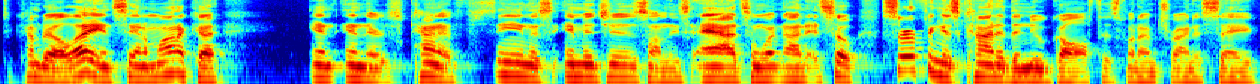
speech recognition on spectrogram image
to come to LA and Santa Monica. And, and there's kind of seeing this images on these ads and whatnot. So surfing is kind of the new golf, is what I'm trying to say,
